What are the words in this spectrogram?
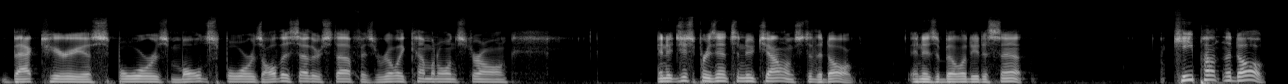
Bacteria, spores, mold spores, all this other stuff is really coming on strong, and it just presents a new challenge to the dog and his ability to scent. Keep hunting the dog.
